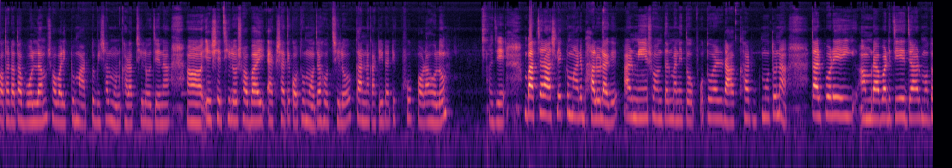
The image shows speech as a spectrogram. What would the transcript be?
কথা টথা বললাম, সবার একটু মার তো বিশাল মন খারাপ ছিল যে না এসেছিল সবাই একসাথে কত মজা হচ্ছিল কান্নাকাটি টাটি খুব করা হলো, যে বাচ্চারা আসলে একটু মারে ভালো লাগে, আর মেয়ে সন্তান মানে তো, ও তো আর রাখার মতো না তারপরে এই আমরা আবার যে যার মতো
